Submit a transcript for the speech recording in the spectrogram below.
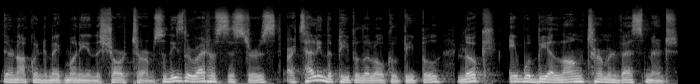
they're not going to make money in the short term. So these Loreto sisters are telling the people, the local people, look, it will be a long term investment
